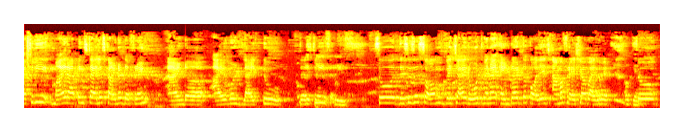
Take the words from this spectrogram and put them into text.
actually, my rapping style is kind of different, and uh, I would like to Okay, just please, please. So this is a song which I wrote when I entered the college. I'm a fresher, by the way. Okay. So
